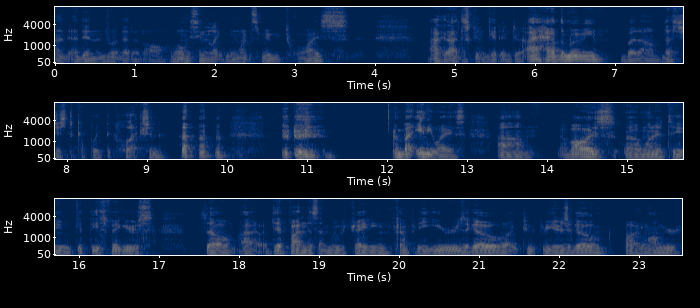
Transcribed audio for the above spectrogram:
I, I, didn't enjoy that at all. I've only seen it like once, maybe twice. I, I just couldn't get into it. I have the movie, but um, that's just to complete the collection. but anyways, um, I've always uh, wanted to get these figures. So I did find this at Movie Trading Company years ago, like two, three years ago, probably longer.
